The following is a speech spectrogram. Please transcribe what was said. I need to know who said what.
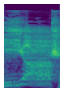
Speaker 1: Yuck.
